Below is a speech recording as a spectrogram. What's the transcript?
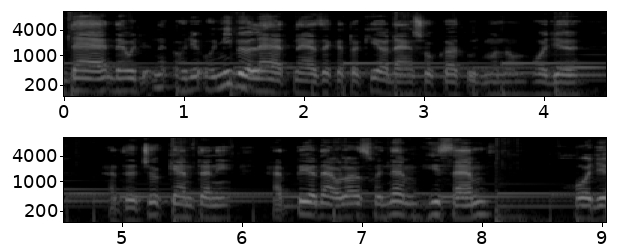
De, de hogy, hogy, hogy, miből lehetne ezeket a kiadásokat úgy mondom, hogy hát csökkenteni? Hát például az, hogy nem hiszem, hogy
